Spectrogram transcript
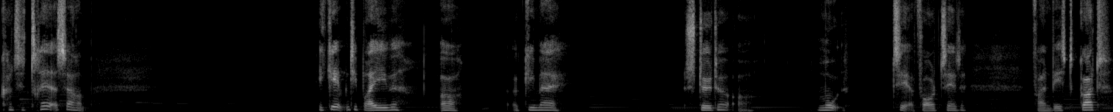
koncentreret sig om igennem de breve og, og give mig støtte og mod til at fortsætte, for han vidste godt,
